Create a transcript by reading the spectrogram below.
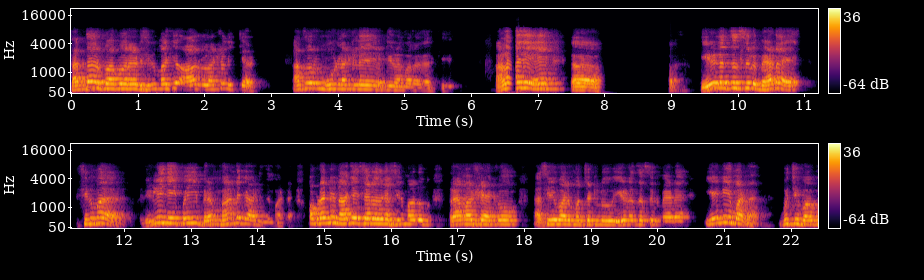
సర్దార్ పాపారాయుడు సినిమాకి ఆరు లక్షలు ఇచ్చారు. అంతవరకు మూడు లక్షలే ఎన్టీ రామారావు గారికి. అలాగే ఆ, ఏడంతస్తుల మేడ సినిమా రిలీజ్ అయిపోయి బ్రహ్మాండంగా ఆడింది అనమాట అప్పుడు అన్ని నాగేశ్వరరావు గారి సినిమాలు ప్రేమాశాఖం శ్రీవారి ముచ్చట్లు ఏడంతస్తుల మేడ ఇవన్నీ మాట? బుచ్చిబాబు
